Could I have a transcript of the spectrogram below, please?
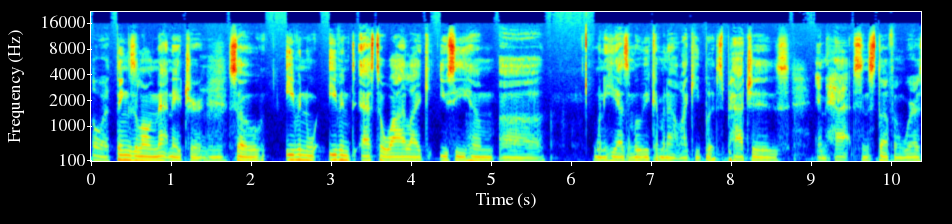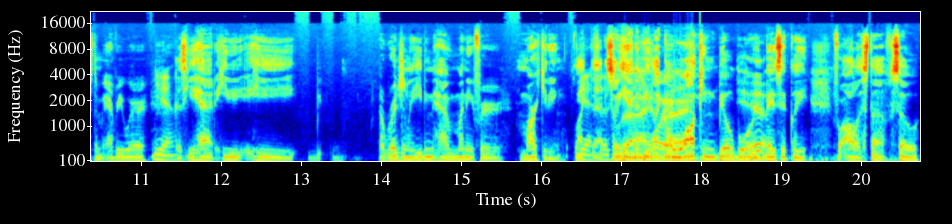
or things along that nature. Mm-hmm. So even even as to why like you see him uh when he has a movie coming out, like he puts patches and hats and stuff and wears them everywhere. Yeah. because he had he he originally he didn't have money for marketing like Yeah, that, it's so, he had to be like a walking billboard Yeah. basically for all his stuff. So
